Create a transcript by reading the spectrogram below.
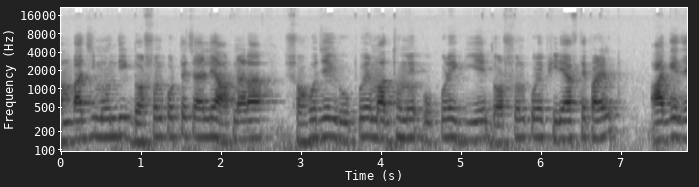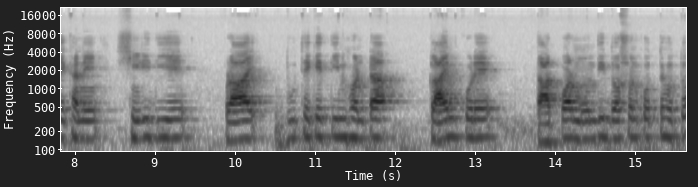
আম্বাজি মন্দির দর্শন করতে চাইলে আপনারা সহজেই রূপওয়ের মাধ্যমে উপরে গিয়ে দর্শন করে ফিরে আসতে পারেন। আগে যেখানে সিঁড়ি দিয়ে প্রায় দু থেকে তিন ঘণ্টা ক্লাইম্ব করে তারপর মন্দির দর্শন করতে হতো।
